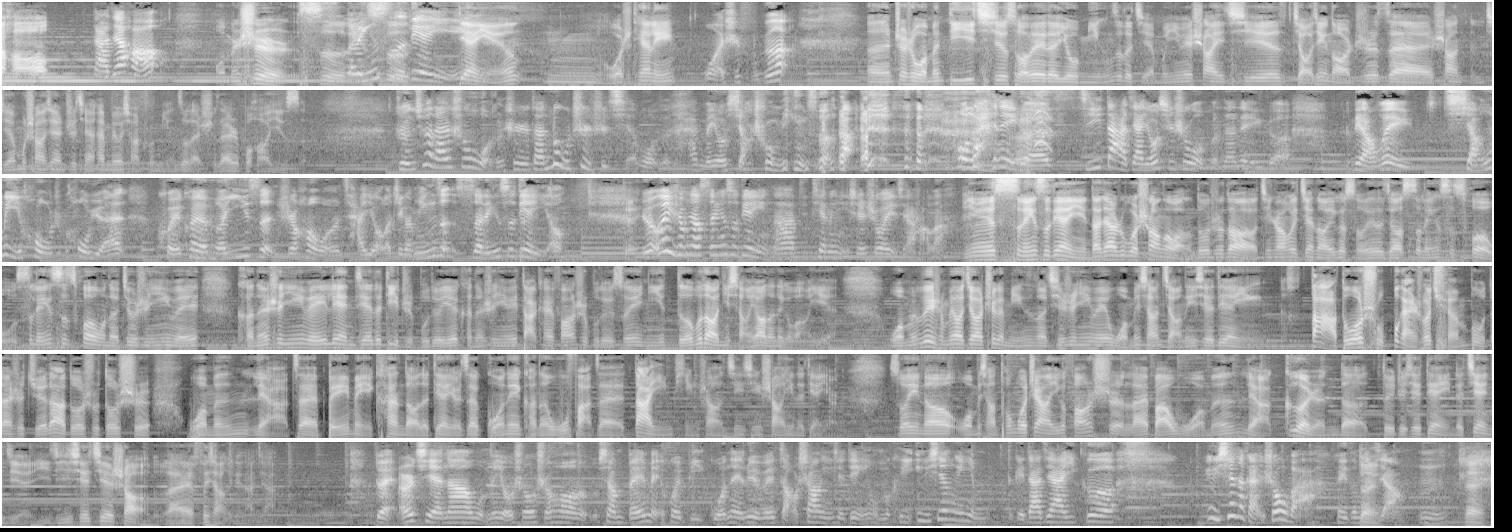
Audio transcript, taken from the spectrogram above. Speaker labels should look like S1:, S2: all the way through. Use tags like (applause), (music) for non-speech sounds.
S1: 大家好，
S2: 大家好，
S1: 我们是四零四
S2: 电影。
S1: 电影，嗯，我是天灵，
S2: 我是福哥，
S1: 嗯，这是我们第一期所谓的有名字的节目，因为上一期绞尽脑汁在上节目上线之前还没有想出名字来，实在是不好意思。
S2: 准确来说，我们是在录制之前，我们还没有想出名字来。(laughs) 后来那个集大家，尤其是我们的那个两位强力后后援葵葵和伊森之后，我们才有了这个名字四零四电影。
S1: 对，
S2: 为什么叫四零四电影呢？天灵，你先说一下好了。
S1: 因为四零四电影，大家如果上过网的都知道，经常会见到一个所谓的叫四零四错误。四零四错误呢，就是因为可能是因为链接的地址不对，也可能是因为打开方式不对，所以你得不到你想要的那个网页。我们为什么要叫这个名字呢？其实因为我们想讲的一些电影，大多数不敢说全部，但是绝大多数都是我们俩在北美看到的电影，在国内可能无法在大荧屏上进行上映的电影。所以呢，我们想通过这样一个方式来把我们俩个人的对这些电影的见解以及一些介绍来分享给大家。
S2: 对，而且呢，我们有时候时候像北美会比国内略微早上一些电影，我们可以预先给你们给大家一个预先的感受吧，可以这么讲，嗯，
S1: 对，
